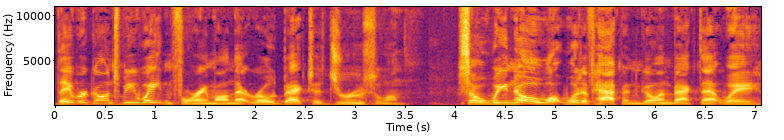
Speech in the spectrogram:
they were going to be waiting for him on that road back to Jerusalem. So we know what would have happened going back that way.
